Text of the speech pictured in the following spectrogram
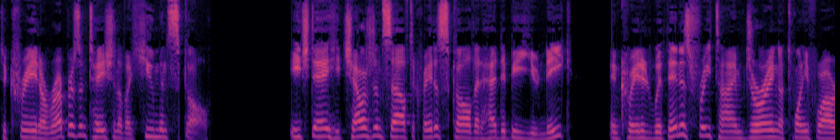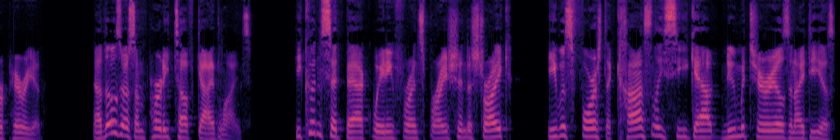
to create a representation of a human skull. Each day, he challenged himself to create a skull that had to be unique and created within his free time during a 24 hour period. Now, those are some pretty tough guidelines. He couldn't sit back waiting for inspiration to strike. He was forced to constantly seek out new materials and ideas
